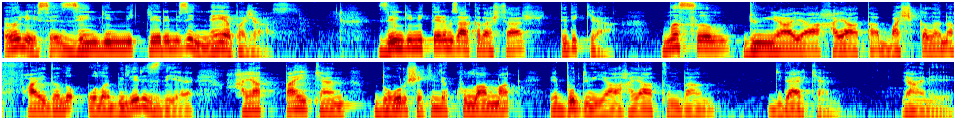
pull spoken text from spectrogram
öyleyse zenginliklerimizi ne yapacağız? Zenginliklerimiz arkadaşlar dedik ya nasıl dünyaya, hayata, başkalarına faydalı olabiliriz diye hayattayken doğru şekilde kullanmak ve bu dünya hayatından giderken yani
